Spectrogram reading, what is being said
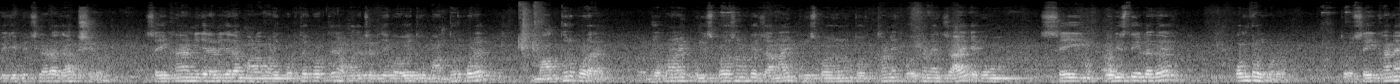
বিজেপির ছেলেরা যাচ্ছিল, সেইখানে নিজেরা নিজেরা মারামারি করতে করতে আমাদের ছেলেদেরকে হয়তো মারধর করে, মারধর করায় যখন আমি পুলিশ প্রশাসনকে জানাই, পুলিশ প্রশাসন তৎক্ষণিক ওইখানে যায় এবং সেই পরিস্থিতিটাকে কন্ট্রোল করে। তো সেইখানে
